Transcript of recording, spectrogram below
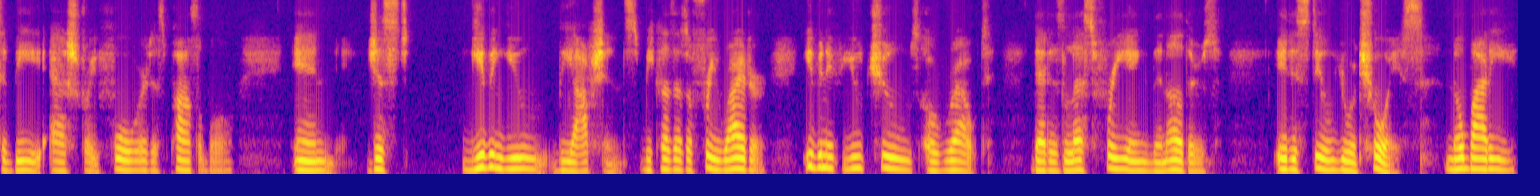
to be as straightforward as possible and just giving you the options. Because as a free writer, even if you choose a route that is less freeing than others, it is still your choice. Nobody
